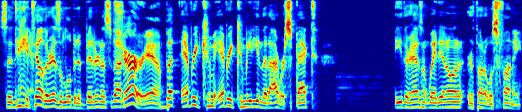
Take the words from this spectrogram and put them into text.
So you can tell there is a little bit of bitterness about it. Sure, yeah. But every com- every comedian that I respect either hasn't weighed in on it or thought it was funny.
